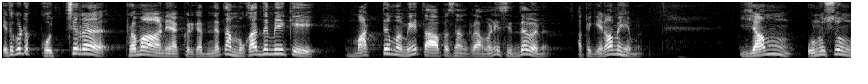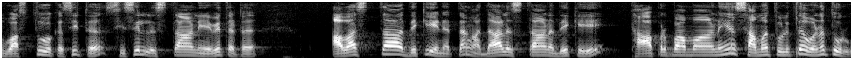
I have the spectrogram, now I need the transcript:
එතකොට කොච්චර ප්‍රමාණයක් වෙන්නද නැත්නම් මොකද්ද මේකේ මට්ටම මේ තාප සංක්‍රාමණය සිද්ධ වෙන? අපි කියනවා මෙහෙම. යම් උණුසුම් වස්තුවක සිට සිසිල් ස්ථානයේ වෙතට අවස්ථා දෙකේ නැත්නම් අදාළ ස්ථාන දෙකේ තාප ප්‍රමාණය සමතුලිත වන තුරු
